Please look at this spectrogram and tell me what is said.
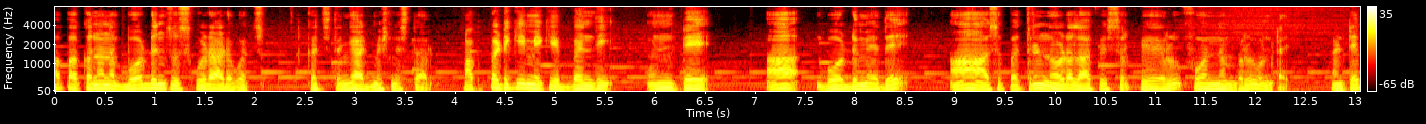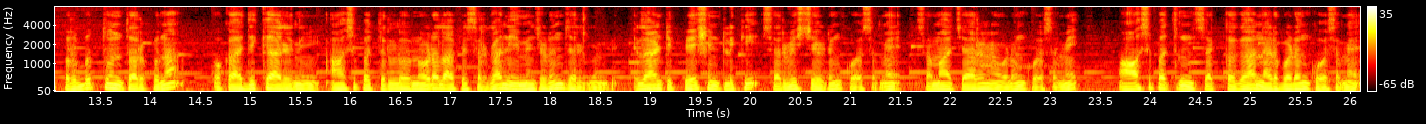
ఆ పక్కన ఉన్న బోర్డును చూసి కూడా అడగొచ్చు. ఖచ్చితంగా అడ్మిషన్ ఇస్తారు. అప్పటికీ మీకు ఇబ్బంది ఉంటే ఆ బోర్డు మీదే ఆ ఆసుపత్రి నోడల్ ఆఫీసర్ పేరు ఫోన్ నెంబరు ఉంటాయి. అంటే ప్రభుత్వం తరపున ఒక అధికారిని ఆసుపత్రిలో నోడల్ ఆఫీసర్గా నియమించడం జరిగింది. ఇలాంటి పేషెంట్లకి సర్వీస్ చేయడం కోసమే సమాచారం ఇవ్వడం కోసమే ఆసుపత్రిని చక్కగా నడపడం కోసమే.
